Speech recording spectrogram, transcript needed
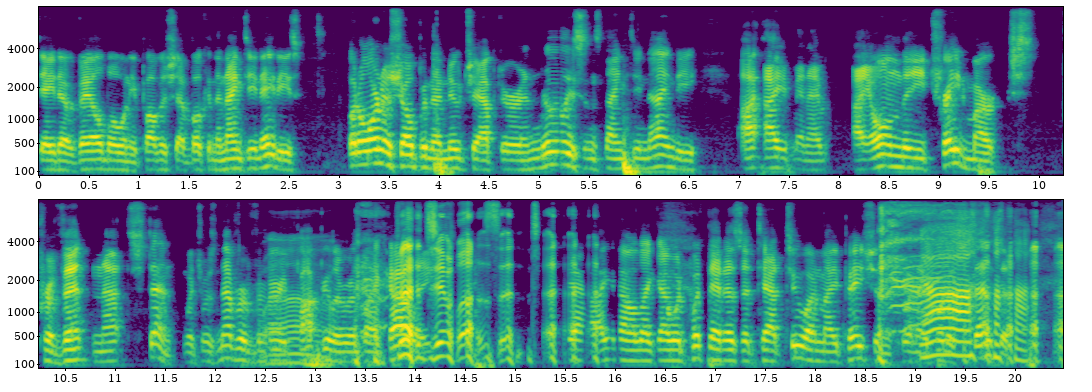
data available when he published that book in the 1980s. But Ornish opened a new chapter, and really since 1990, I, I and I, I own the trademark s- "Prevent Not Stent," which was never very Wow. popular with my colleagues. it wasn't. yeah, I- you know, like I would put that as a tattoo on my patients when I put a stent in.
